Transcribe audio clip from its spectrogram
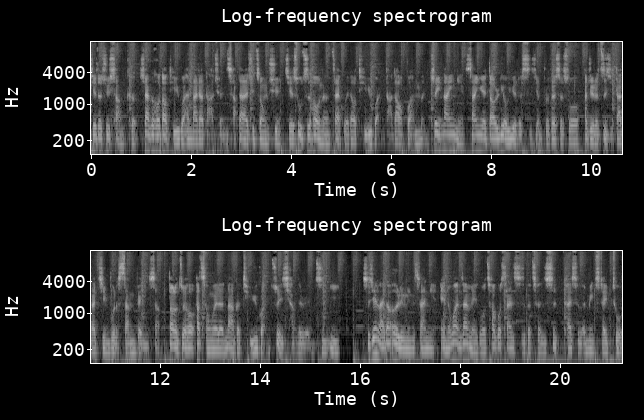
接着去上课，下课后到体育馆和大家打全场，再来去重训。结束之后呢，再回到体育馆打到关门。所以那一年三月到六月的时间，Professor 说他觉得自己大概进步了三倍以上。到了最后，他成为了那个体育馆最强的人之一。时间来到二零零三年，And One 在美国超过三十个城市开始了 Mixtape Tour。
